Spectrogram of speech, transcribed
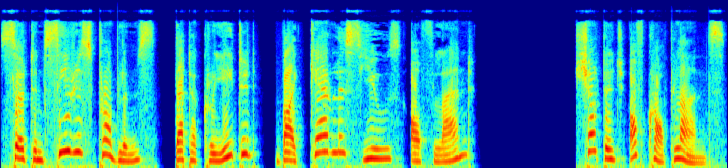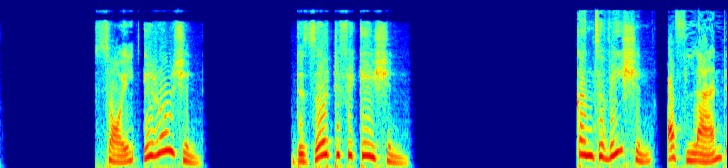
certain serious problems that are created by careless use of land? shortage of croplands, soil erosion, desertification, conservation of land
